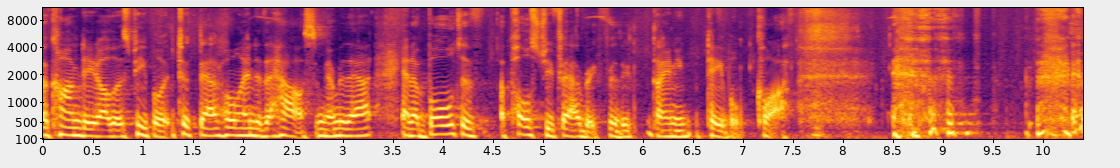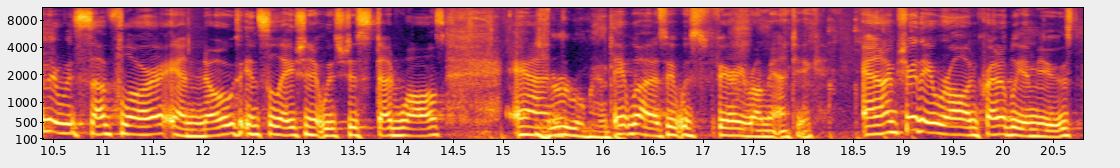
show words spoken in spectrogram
accommodate all those people. It took that whole end of the house. Remember that? And a bolt of upholstery fabric for the dining table cloth. and there was subfloor and no insulation. It was just stud walls. And very romantic. It was. It was very romantic. And I'm sure they were all incredibly amused.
